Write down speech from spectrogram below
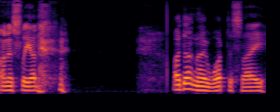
Honestly, I don't, I don't know what to say.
